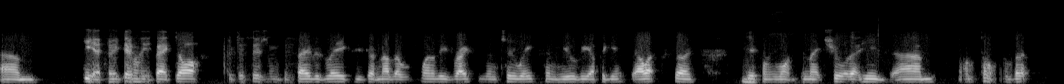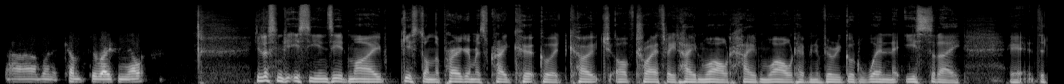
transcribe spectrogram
um, yeah, so he definitely backed off. A decision to save his legs. He's got another one of these races in two weeks, and he'll be up against Alex. So mm. definitely wants to make sure that he's um, on top of it uh, when it comes to racing Alex. You're listening to SENZ. My guest on the program is Craig Kirkwood, coach of triathlete Hayden Wilde. Hayden Wilde having a very good win yesterday at the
